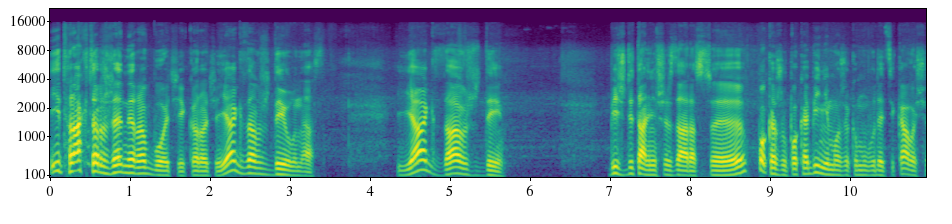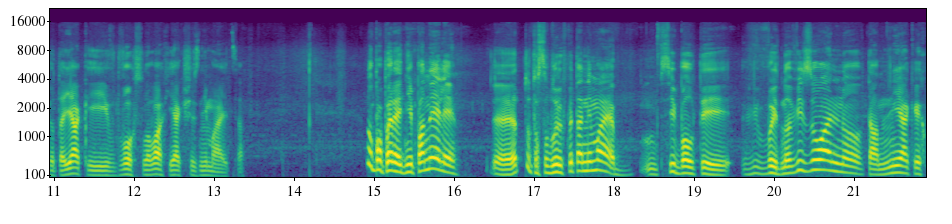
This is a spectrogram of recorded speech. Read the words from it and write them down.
І трактор вже не робочий. Коротше, як завжди у нас. Як завжди. Більш детальніше зараз е, покажу по кабіні, може кому буде цікаво, що та як, і в двох словах, як що знімається. Ну, попередні панелі. Е, Тут особливих питань немає. Всі болти видно візуально, там ніяких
